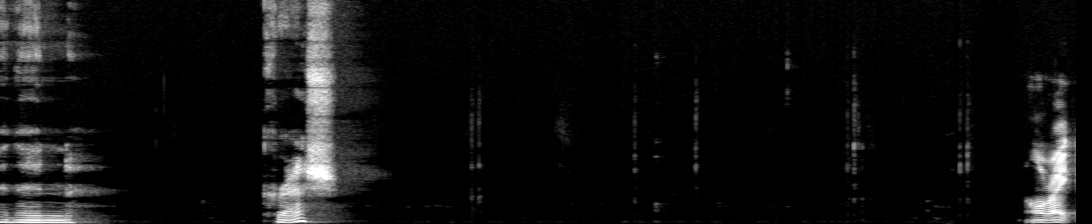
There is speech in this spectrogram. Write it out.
And then crash. All right.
